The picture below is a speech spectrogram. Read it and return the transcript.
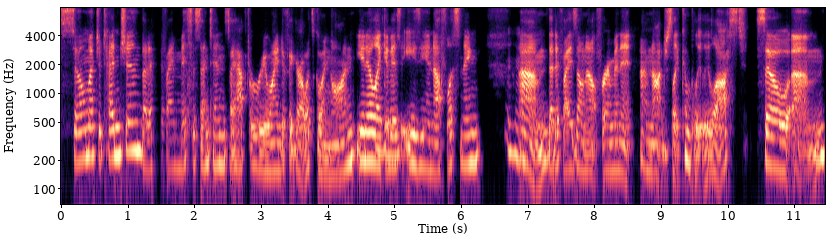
so much attention that if i miss a sentence i have to rewind to figure out what's going on you know like it Mhm. is easy enough listening Mhm. um that if i zone out for a minute i'm not just like completely lost so um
